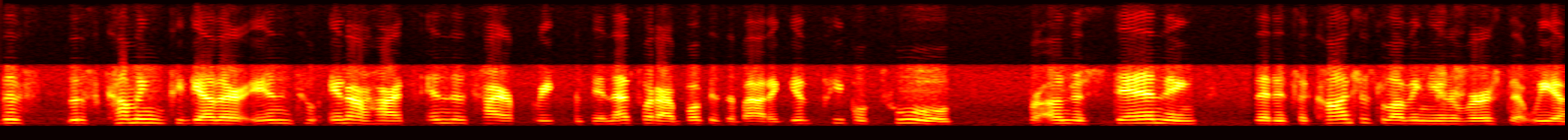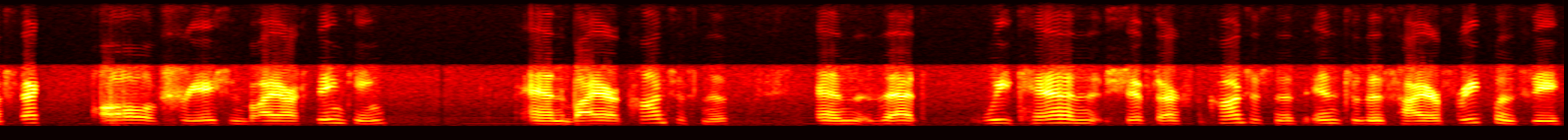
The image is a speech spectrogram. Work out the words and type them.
this this coming together into in our hearts in this higher frequency, and that's what our book is about. It gives people tools for understanding that it's a conscious, loving universe that we affect all of creation by our thinking and by our consciousness, and that we can shift our consciousness into this higher frequency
